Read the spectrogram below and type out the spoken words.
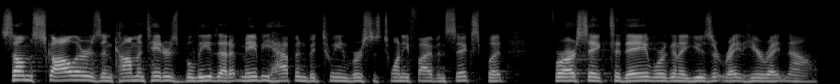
Some scholars and commentators believe that it maybe happened between verses 25 and 6, but for our sake today, we're going to use it right here, right now.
